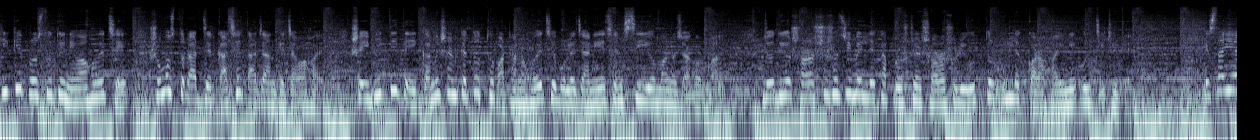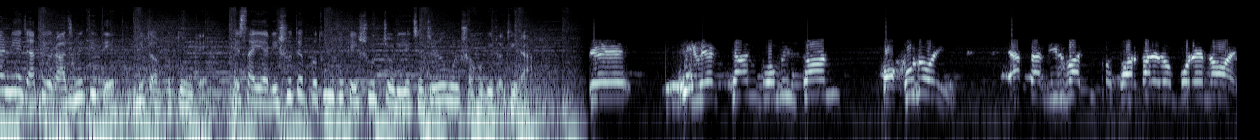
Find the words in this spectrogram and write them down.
কি কি প্রস্তুতি নেওয়া হয়েছে, সমস্ত রাজ্যের কাছে তা জানতে চাওয়া হয়। সেই ভিত্তিতেই কমিশনকে তথ্য পাঠানো হয়েছে বলে জানিয়েছেন সিইও মনোজ আগরওয়াল। যদিও স্বরাষ্ট্র সচিবের লেখা প্রশ্নের সরাসরি উত্তর উল্লেখ করা হয়নি ওই চিঠিতে। এসআইআর নিয়ে জাতীয় রাজনীতিতে বিতর্ক তুঙ্গে। এসআইআর ইস্যুতে প্রথম থেকেই সুর চড়িয়েছে তৃণমূল সহ বিরোধীরা ইলেকশন কমিশন কখনোই একটা নির্বাচিত সরকারের ওপরে নয়।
